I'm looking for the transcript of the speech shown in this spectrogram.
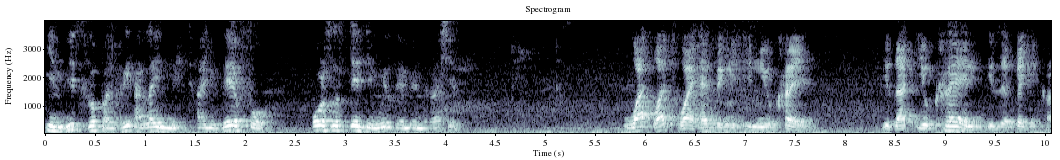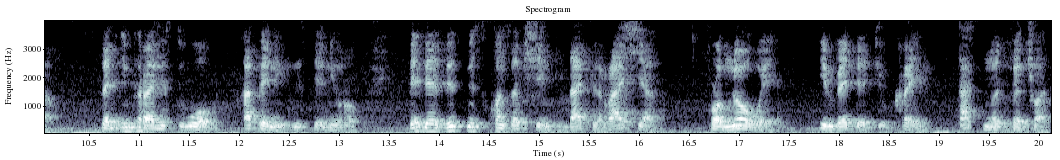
in this global realignment, are you therefore also standing with them and the Russians? What, what we're having in Ukraine is that Ukraine is a battleground. It's an imperialist war happening in Eastern Europe. There's this misconception that Russia from Norway invaded Ukraine. That's not factual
